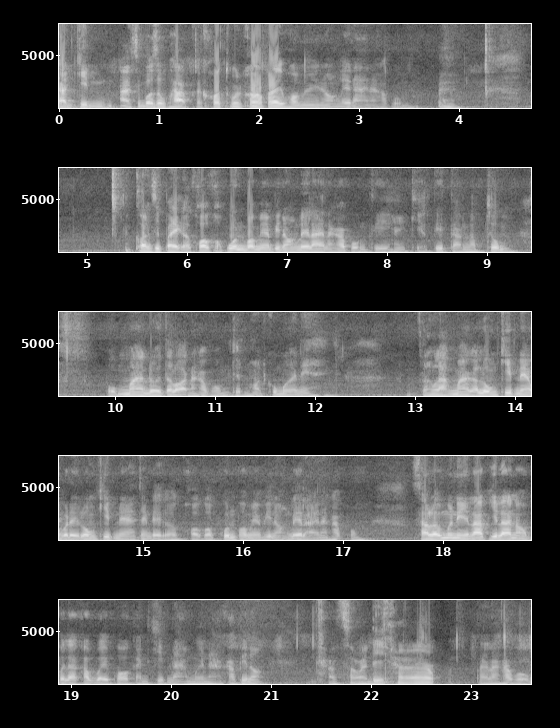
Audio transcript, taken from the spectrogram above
การกินอาจสิบสุภาพกับข้อทุนข้อไฟพ่อแม่พี่น้องได้ๆนะครับผมก่อนสิไปกับขอขอบคุณพ่อแม่พี่น้องได้ๆนะครับ ผมที่ให้เกียรติติดตามรับชม ผมมาโดยตลอดนะครับ ผมจนฮอตกูมือนี่หลังๆมากกับลงคลิปแนวบริลงคลิปแนวจังได้ก็ขอขอบคุณพ่อแม่พี่น้องได้หลายนะครับ ผมสำหรับมื้อนี้ลาพี่ลาน้องไปแล้วครับไว้พอกันคลิปหน้ามื้อหน้าครับพี่น้อง ครับ สวัสดีครับ ไปแล้วครับผม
